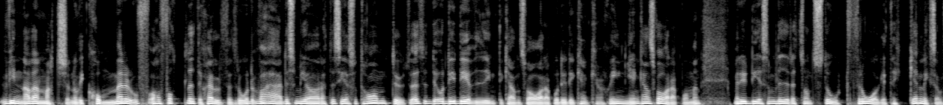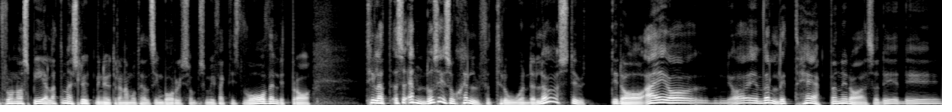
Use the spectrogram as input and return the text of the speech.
vinna den matchen och vi kommer att ha fått lite självförtroende. Vad är det som gör att det ser så tamt ut? Alltså, det- Och Det är det vi inte kan svara på. Det, är det kan, kanske ingen kan svara på. Men, men det är det som blir ett sånt stort frågetecken. Liksom. Från att ha spelat de här slutminuterna mot Helsingborg som, som ju faktiskt var väldigt bra till att alltså, ändå se så självförtroendelöst ut idag. Nej, jag, jag är väldigt häpen idag. Alltså, det, det är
